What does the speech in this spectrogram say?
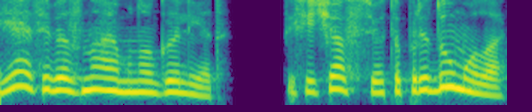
я тебя знаю много лет. Ты сейчас все это придумала,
